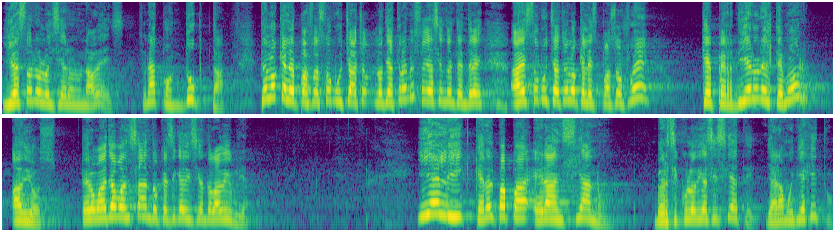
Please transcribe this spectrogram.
Y esto no lo hicieron una vez, es una conducta. Entonces lo que le pasó a estos muchachos, los de atrás me estoy haciendo entender, a estos muchachos lo que les pasó fue que perdieron el temor a Dios. Pero vaya avanzando que sigue diciendo la Biblia. Y Eli, que era el papá, era anciano. Versículo 17, ya era muy viejito.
